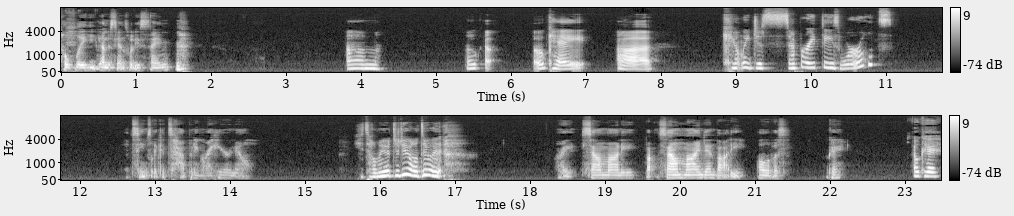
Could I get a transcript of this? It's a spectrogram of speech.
Hopefully, he understands what he's saying. um, o- okay, uh, can't we just separate these worlds? it seems like it's happening right here now. You tell me what to do, I'll do it. All right, sound body, sound mind, and body, all of us. Okay. Okay.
